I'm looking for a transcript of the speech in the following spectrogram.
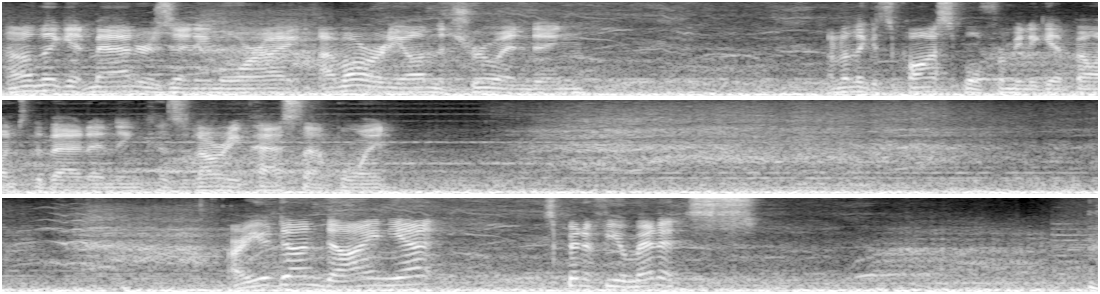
I don't think it matters anymore. I, I'm already on the true ending. I don't think it's possible for me to get on to the bad ending, because it already passed that point. Are you done dying yet? It's been a few minutes.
